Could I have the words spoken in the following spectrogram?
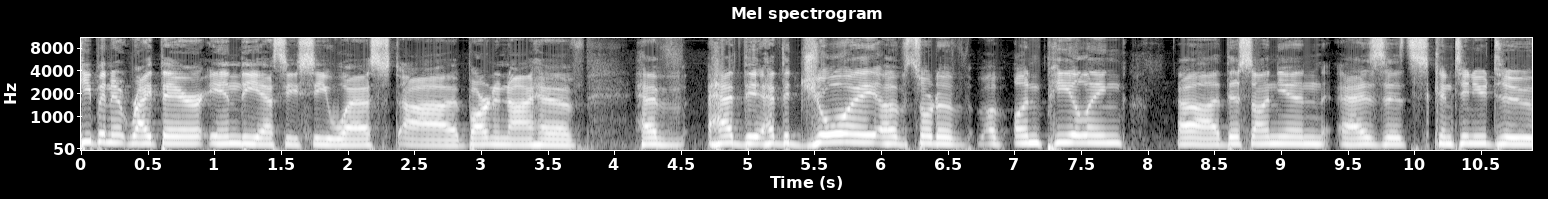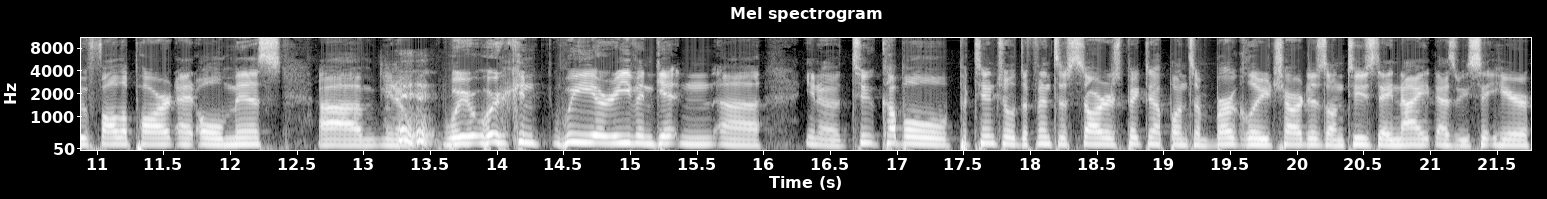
keeping it right there in the SEC West. Uh, Barton and I have have had the had the joy of sort of, of unpeeling. Uh, this onion as it's continued to fall apart at Ole Miss. Um, you know, we're we're con- we are even getting uh, you know two couple potential defensive starters picked up on some burglary charges on Tuesday night as we sit here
